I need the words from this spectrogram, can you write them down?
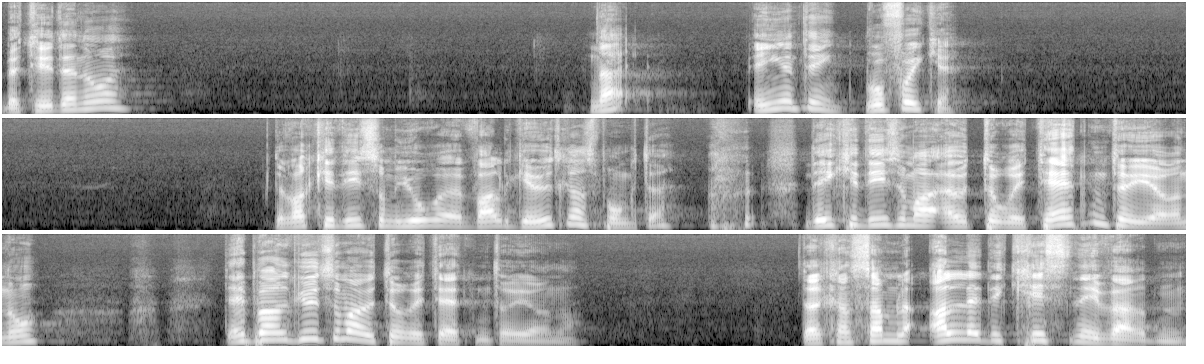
Betyr det noe? Nei. Ingenting. Hvorfor ikke? Det var ikke de som gjorde valget i utgangspunktet. Det er ikke de som har autoriteten til å gjøre noe. Det er bare Gud som har autoriteten til å gjøre noe. Dere kan samle alle de kristne i verden,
